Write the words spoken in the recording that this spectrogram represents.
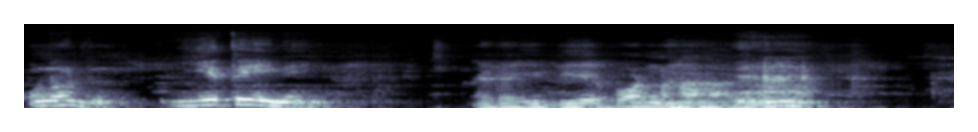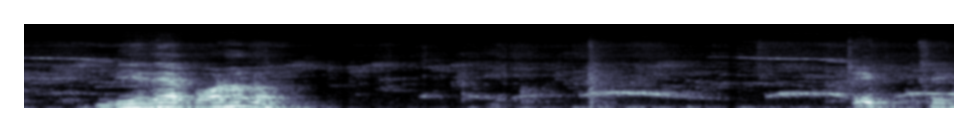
কোনো ইয়েতেই নেই। এটা কি বিয়ের পর না? হ্যাঁ। বিয়ে দেওয়ার পর হলো? ঠিক ঠিক।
